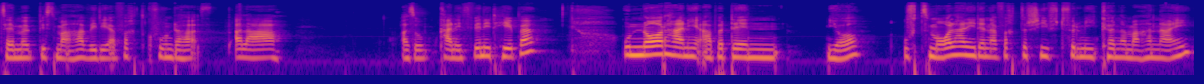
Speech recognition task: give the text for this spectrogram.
zusammen etwas machen, weil ich einfach gefunden habe, allein, also kann ich es wie nicht heben. Und dann habe ich aber dann, ja, auf das Mal habe ich dann einfach den Shift für mich können machen, nein,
